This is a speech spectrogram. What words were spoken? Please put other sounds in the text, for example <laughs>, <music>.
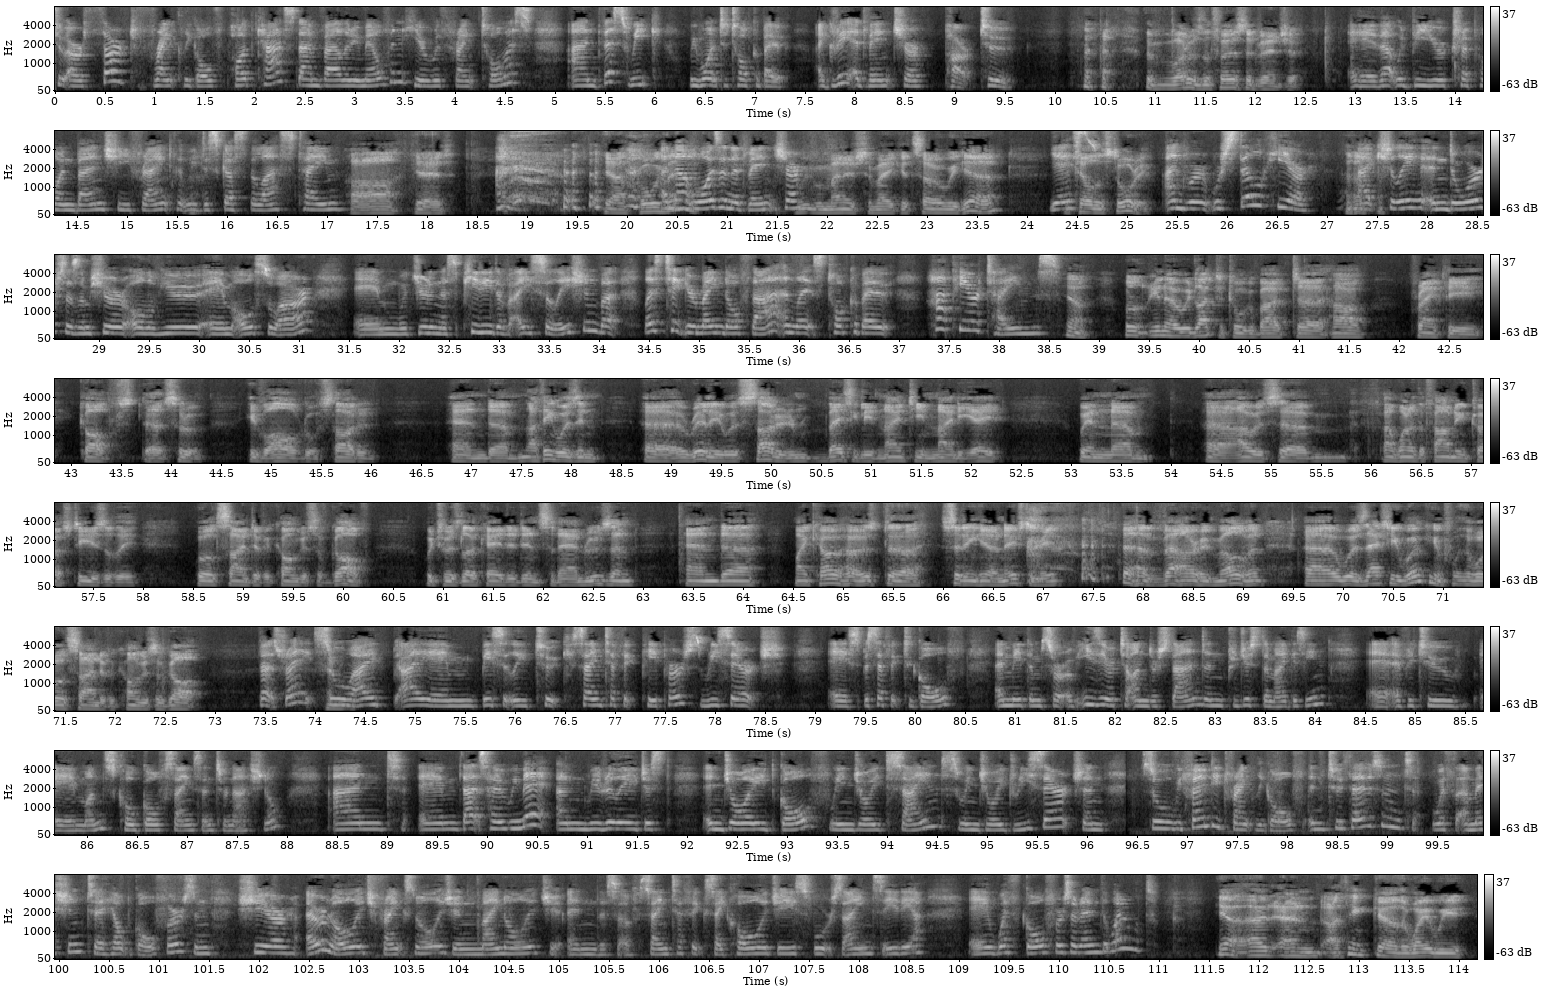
to our third Frankly Golf podcast. I'm Valerie Melvin here with Frank Thomas, and this week we want to talk about A Great Adventure Part 2. <laughs> what was the first adventure? Uh, that would be your trip on Banshee, Frank, that we <laughs> discussed the last time. Ah, yes. <laughs> yeah, well, we and that was an adventure. We managed to make it, so we're here yes. to tell the story. And we're, we're still here <laughs> actually indoors, as I'm sure all of you um, also are. Um, during this period of isolation, but let's take your mind off that and let's talk about happier times. Yeah, well, you know, we'd like to talk about uh, how, frankly, golf uh, sort of evolved or started, and um, I think it was in uh, really it was started in basically 1998 when um, uh, I was um, one of the founding trustees of the World Scientific Congress of Golf, which was located in St Andrews, and and uh, my co-host uh, sitting here next to me, <laughs> uh, Valerie Melvin, uh, was actually working for the World Scientific Congress of Golf. That's right. So and, I I um, basically took scientific papers, research uh, specific to golf, and made them sort of easier to understand, and produced a magazine uh, every two uh, months called Golf Science International. And um, that's how we met, and we really just enjoyed golf. We enjoyed science. We enjoyed research, and so we founded Frankly Golf in 2000 with a mission to help golfers and share our knowledge, Frank's knowledge, and my knowledge in the sort of scientific psychology, sports science area uh, with golfers around the world. Yeah, and I think uh, the way we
